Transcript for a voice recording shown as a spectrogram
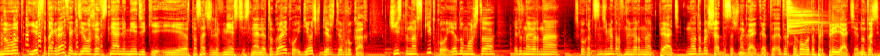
Ну вот, есть фотография, где уже сняли медики и спасатели вместе, сняли эту гайку, и девочка держит ее в руках. Чисто на вскидку, я думаю, что это, наверное, сколько, сантиметров, наверное, 5. Ну, это большая достаточно гайка, это, это с какого-то предприятия. Ну, то есть,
